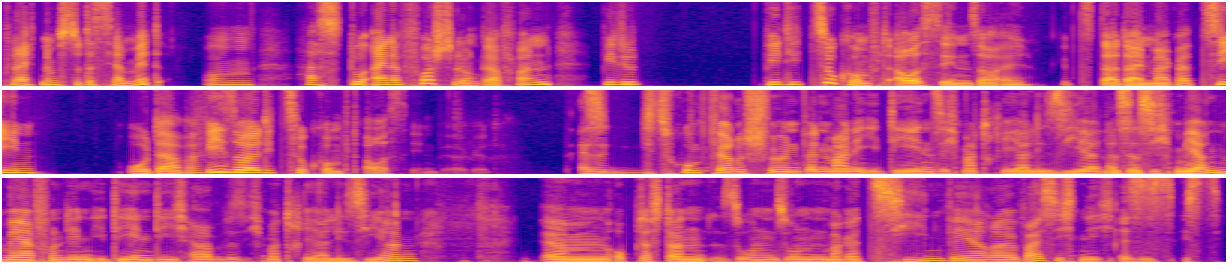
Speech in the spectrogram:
Vielleicht nimmst du das ja mit. Hast du eine Vorstellung davon, wie, du, wie die Zukunft aussehen soll? Gibt es da dein Magazin? Oder wie soll die Zukunft aussehen, Birgit? Also die Zukunft wäre schön, wenn meine Ideen sich materialisieren, also dass sich mehr und mehr von den Ideen, die ich habe, sich materialisieren. Ähm, ob das dann so ein, so ein Magazin wäre, weiß ich nicht. Es ist, ist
